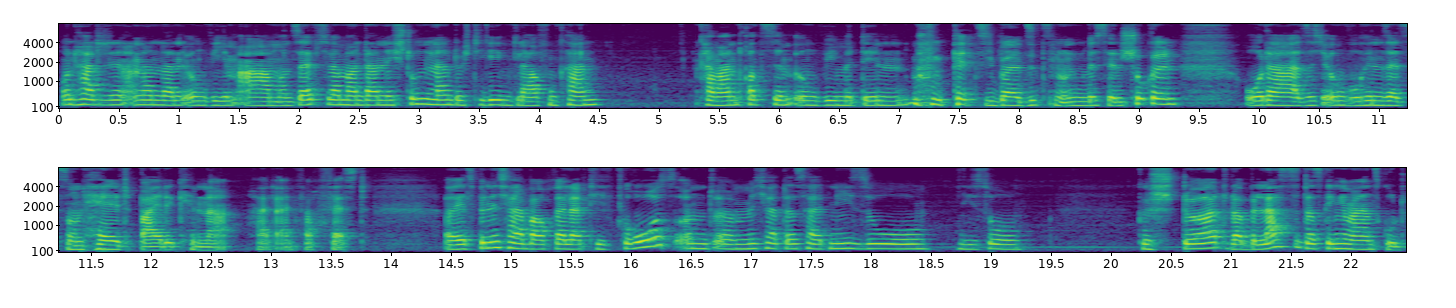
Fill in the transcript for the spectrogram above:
und hatte den anderen dann irgendwie im Arm. Und selbst wenn man dann nicht stundenlang durch die Gegend laufen kann, kann man trotzdem irgendwie mit denen Petsyball sitzen und ein bisschen schuckeln oder sich irgendwo hinsetzen und hält beide Kinder halt einfach fest. Äh, jetzt bin ich halt aber auch relativ groß und äh, mich hat das halt nie so, nie so gestört oder belastet. Das ging immer ganz gut.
